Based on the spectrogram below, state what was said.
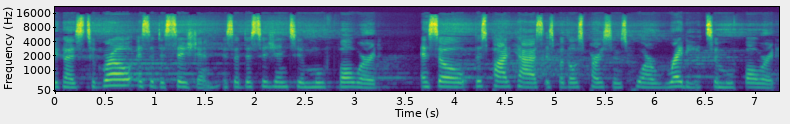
because to grow is a decision. It's a decision to move forward. And so this podcast is for those persons who are ready to move forward.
